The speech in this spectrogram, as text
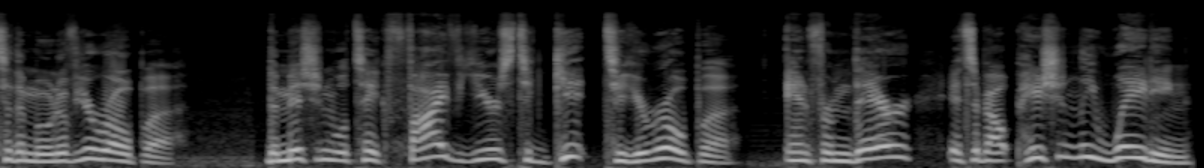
to the moon of Europa. The mission will take five years to get to Europa, and from there, it's about patiently waiting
